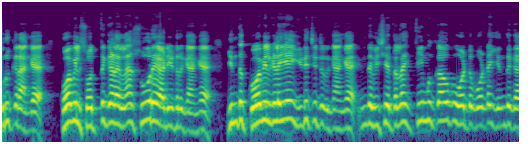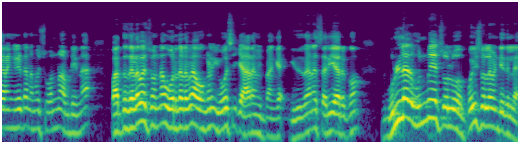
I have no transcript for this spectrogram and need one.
உருக்குறாங்க. கோவில் சொத்துக்கள் எல்லாம் சூறையாடிட்டு இருக்காங்க. இந்த கோவில்களையே இடிச்சிட்டு இருக்காங்க. இந்த விஷயத்தெல்லாம் திமுகவுக்கு ஓட்டு போட்ட இந்துக்காரங்க கிட்ட நம்ம சொன்னோம் அப்படின்னா பத்து தடவை சொன்னால் ஒரு தடவை அவங்களும் யோசிக்க ஆரம்பிப்பாங்க. இதுதானே சரியாக இருக்கும்? உள்ள உண்மையை சொல்லுவோம். பொய் சொல்ல வேண்டியதில்லை.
